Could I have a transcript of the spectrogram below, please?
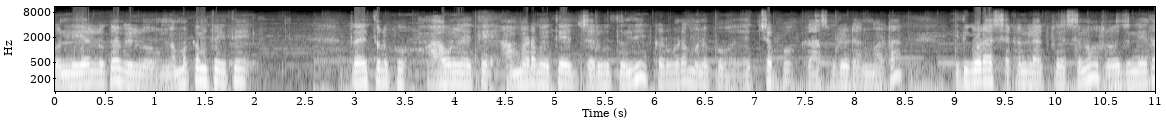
కొన్ని ఏళ్ళుగా వీళ్ళు నమ్మకంతో అయితే రైతులకు ఆవులను అయితే అమ్మడం అయితే జరుగుతుంది. ఇక్కడ కూడా మనకు హెచ్ఎఫ్ క్రాస్ బ్రీడ్ అన్నమాట. ఇది కూడా సెకండ్ లాక్టివేషన్ రోజు మీద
